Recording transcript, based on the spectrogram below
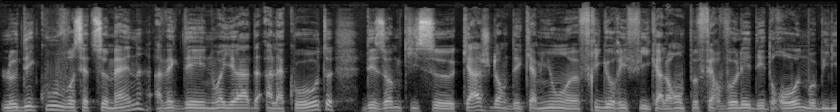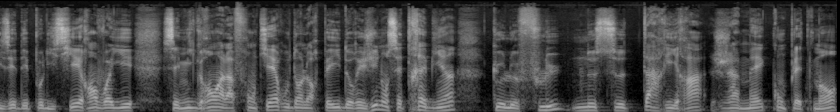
le découvre cette semaine avec des noyades à la côte, des hommes qui se cachent dans des camions euh, frigorifiques. Alors on peut faire voler des drones, mobiliser des policiers, renvoyer ces migrants à la frontière ou dans leur pays d'origine. On sait très bien que le flux ne se tarira jamais complètement.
